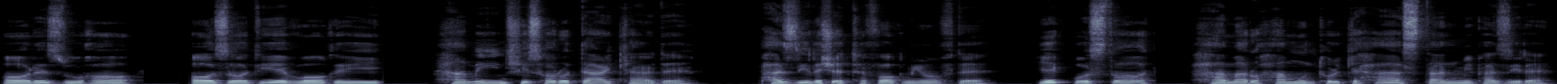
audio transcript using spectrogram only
آرزوها آزادی واقعی همه این چیزها رو درک کرده. پذیرش اتفاق میافته. یک استاد همه رو همونطور که هستن میپذیره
